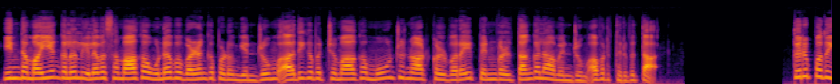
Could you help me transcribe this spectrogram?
இந்த மையங்களில் இலவசமாக உணவு வழங்கப்படும் என்றும் அதிகபட்சமாக மூன்று நாட்கள் வரை பெண்கள் தங்கலாம் என்றும் அவர் தெரிவித்தார். திருப்பதி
